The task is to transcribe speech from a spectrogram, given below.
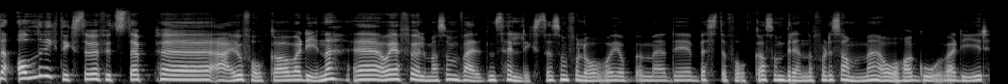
det aller viktigste ved Footstep eh, er jo folka og verdiene. Eh, og jeg føler meg som verdens heldigste som får lov å jobbe med de beste folka som brenner for det samme og har gode verdier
